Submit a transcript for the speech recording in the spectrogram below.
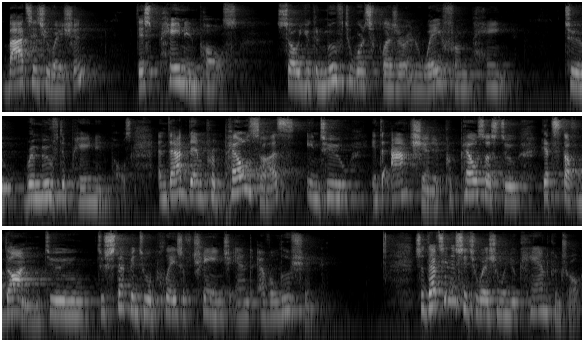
bad situation, this pain impulse, so you can move towards pleasure and away from pain to remove the pain impulse. And that then propels us into, into action. It propels us to get stuff done, to, to step into a place of change and evolution. So that's in a situation where you can control.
